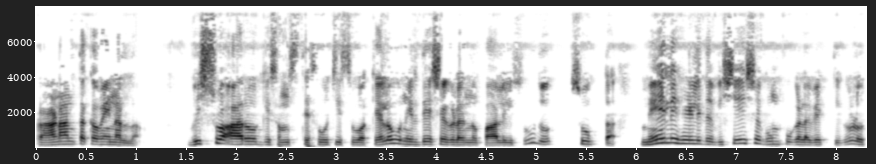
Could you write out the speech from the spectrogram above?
ಪ್ರಾಣಾಂತಕವೇನಲ್ಲ. ವಿಶ್ವ ಆರೋಗ್ಯ ಸಂಸ್ಥೆ ಸೂಚಿಸುವ ಕೆಲವು ನಿರ್ದೇಶಗಳನ್ನು ಪಾಲಿಸುವುದು ಸೂಕ್ತ. ಮೇಲೆ ಹೇಳಿದ ವಿಶೇಷ ಗುಂಪುಗಳ ವ್ಯಕ್ತಿಗಳು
